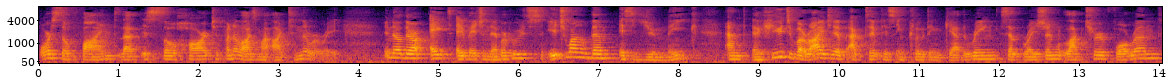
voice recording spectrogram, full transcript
also find that it's so hard to finalize my itinerary. You know, there are eight aviation neighborhoods. Each one of them is unique and a huge variety of activities including gathering, celebration, lecture, forum,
